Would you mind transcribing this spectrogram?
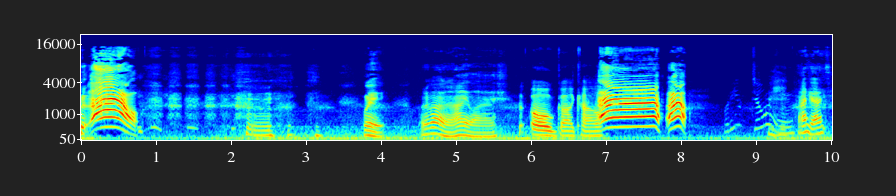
Ow! Uh, Wait, what about an eyelash? Oh God, Kyle. Ah! Ah! What are you doing? Hi guys.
